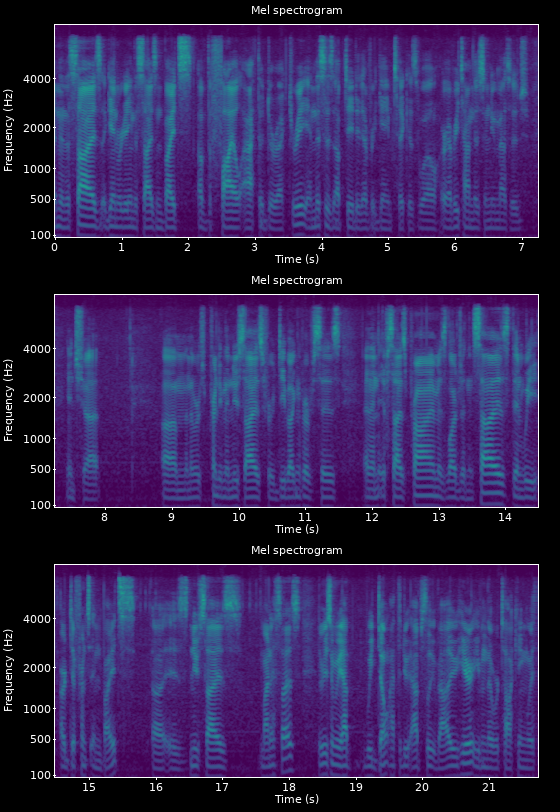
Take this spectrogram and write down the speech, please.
And then the size, again, we're getting the size in bytes of the file at the directory, and this is updated every game tick as well, or every time there's a new message in chat. Um, and then we're printing the new size for debugging purposes. And then if size prime is larger than size, then we our difference in bytes uh, is new size minus size. The reason we have we don't have to do absolute value here, even though we're talking with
